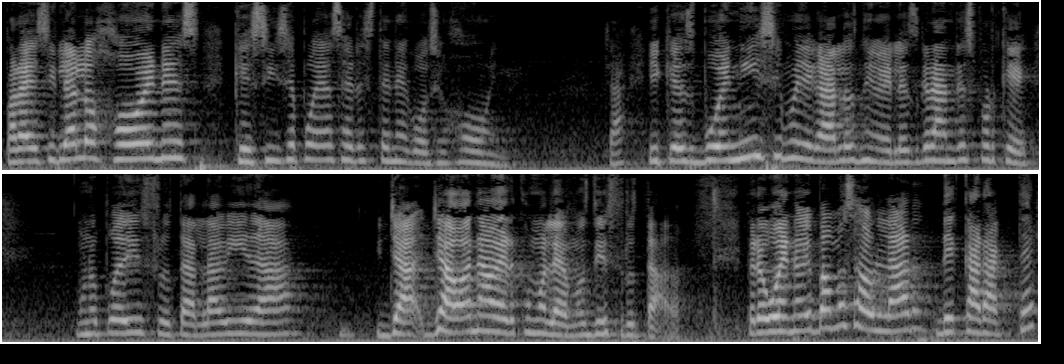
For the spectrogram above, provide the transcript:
Para decirle a los jóvenes que sí se puede hacer este negocio joven, ¿ya? Y que es buenísimo llegar a los niveles grandes porque uno puede disfrutar la vida, ya, ya van a ver cómo la hemos disfrutado. Pero bueno, hoy vamos a hablar de carácter.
